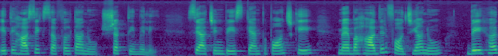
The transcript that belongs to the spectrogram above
ਇਤਿਹਾਸਿਕ ਸਫਲਤਾ ਨੂੰ ਸ਼ਕਤੀ ਮਿਲੀ। ਸਿਆਚਿਨ ਬੇਸ ਕੈਂਪ ਪਹੁੰਚ ਕੇ ਮੈਂ ਬਹਾਦਰ ਫੌਜੀਆਂ ਨੂੰ ਬੇਹੱਦ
